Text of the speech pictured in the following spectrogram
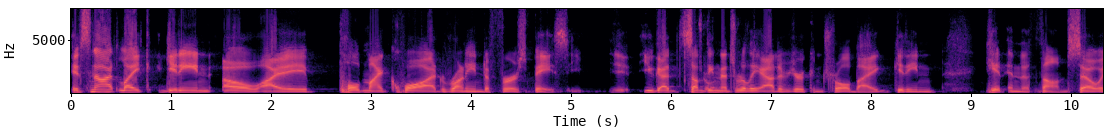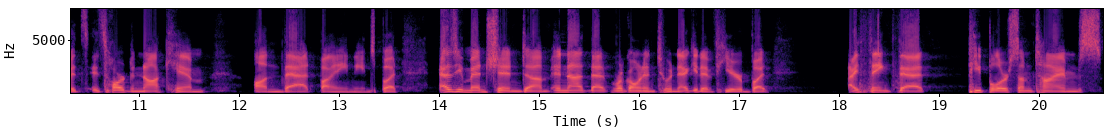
It's not like getting, oh, I pulled my quad running to first base. You, you got something that's really out of your control by getting hit in the thumb. So it's it's hard to knock him on that by any means. But as you mentioned, um, and not that we're going into a negative here, but I think that people are sometimes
